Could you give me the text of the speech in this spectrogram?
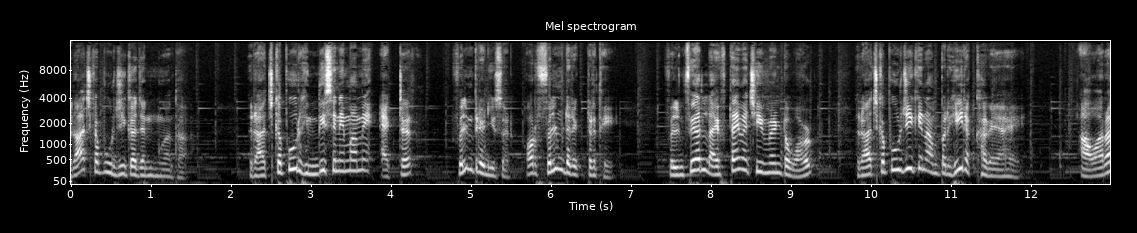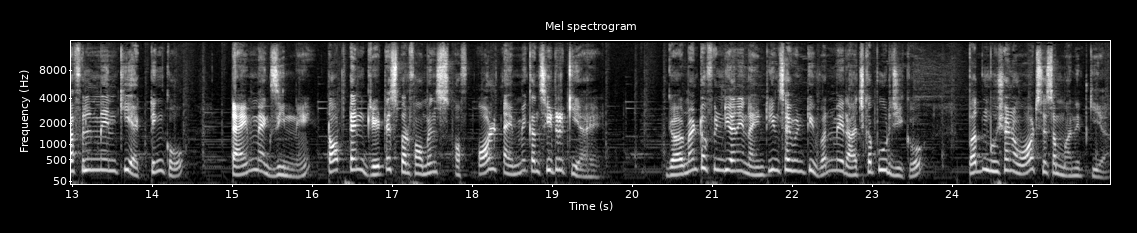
राज कपूर जी का जन्म हुआ था। राज कपूर हिंदी सिनेमा में एक्टर फ़िल्म प्रोड्यूसर और फ़िल्म डायरेक्टर थे। Filmfare lifetime achievement award Raj Kapoor ji के नाम पर ही रखा गया है। आवारा फ़िल्म में इनकी एक्टिंग को टाइम मैगजीन ने top ten greatest performance of all time में कंसीडर किया है। गवर्नमेंट ऑफ़ इंडिया ने 1971 में राज कपूर जी को पद्म भूषण अवार्ड से सम्मानित किया।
